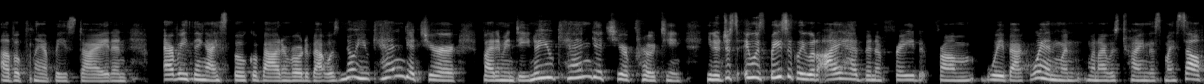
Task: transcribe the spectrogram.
of a plant-based diet. And everything i spoke about and wrote about was no you can get your vitamin d. No you can get your protein. You know just it was basically what i had been afraid from way back when when when i was trying this myself.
